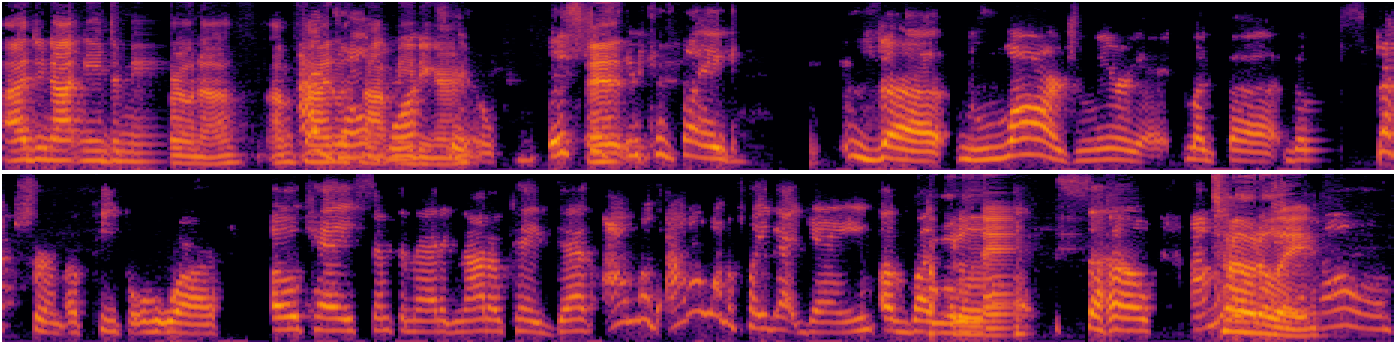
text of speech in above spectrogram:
I do not need to meet Rona. I'm fine with not meeting her. to. It's just And- because like the large myriad, like the the spectrum of people who are okay, symptomatic, not okay, death. I'm like, I don't want to play that game of like Totally. So I'm Totally. home.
